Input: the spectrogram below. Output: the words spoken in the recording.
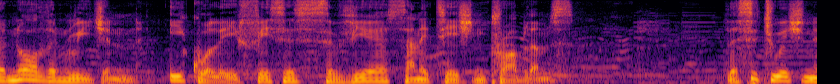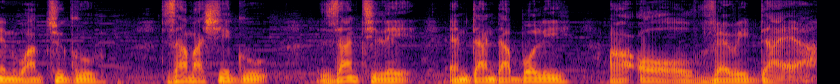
The northern region equally faces severe sanitation problems. The situation in Wantugu, Zamashegu, Zantile, and Dandaboli are all very dire.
